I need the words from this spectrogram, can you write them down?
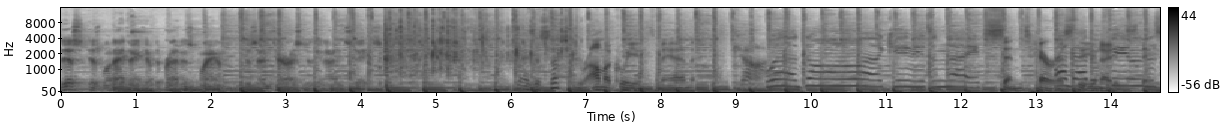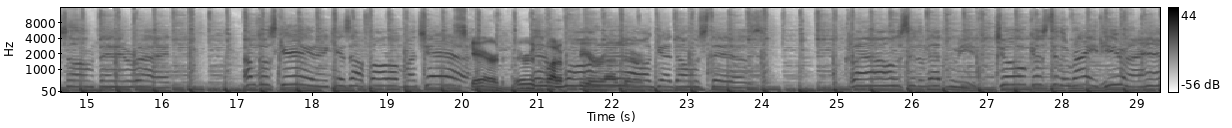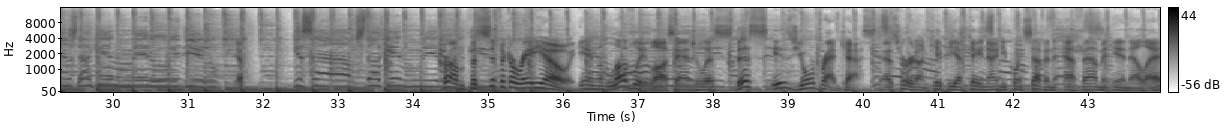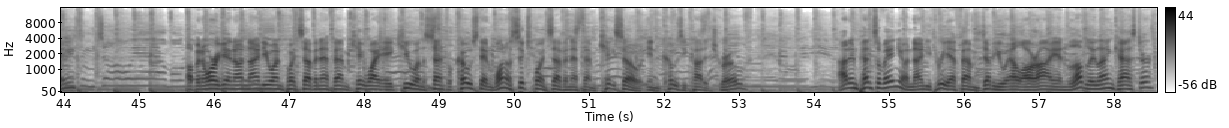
This is what I think of the President's plan to send terrorists to the United States. You guys are such drama queens, man. God. Well, I don't know why I came here tonight. Send terrorists to the United States. something right. I'm so scared in case I fall off my chair. Scared. There is a lot of fear out I'll there. get down the stairs. Clowns to the left of me, jokers to the right. Here I am, stuck in the middle with you. Yep. Yes, I'm stuck in the middle. From with you. Pacifica Radio in lovely Los Angeles, this is your BradCast, as heard on KPFK 90.7 FM in LA. Up in Oregon on 91.7 FM KYAQ on the Central Coast and 106.7 FM Queso in Cozy Cottage Grove. Out in Pennsylvania on 93 FM WLRI in lovely Lancaster.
